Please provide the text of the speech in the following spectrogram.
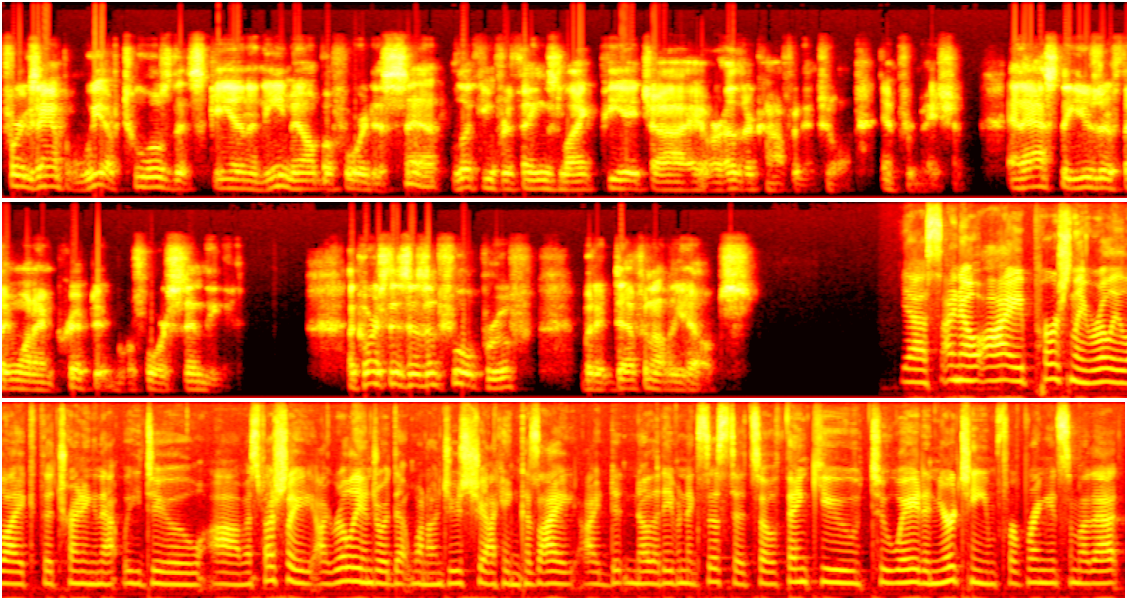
For example, we have tools that scan an email before it is sent, looking for things like PHI or other confidential information, and ask the user if they want to encrypt it before sending it. Of course, this isn't foolproof, but it definitely helps. Yes, I know. I personally really like the training that we do. Um, especially, I really enjoyed that one on juice jacking because I, I didn't know that even existed. So, thank you to Wade and your team for bringing some of that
